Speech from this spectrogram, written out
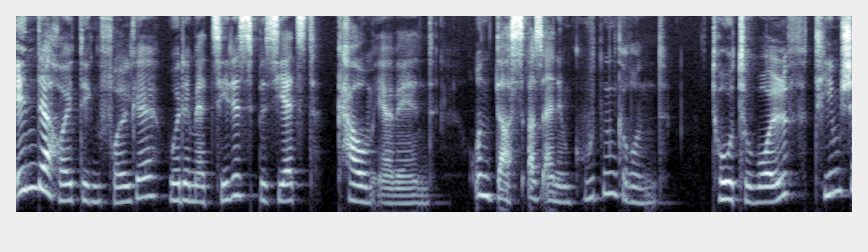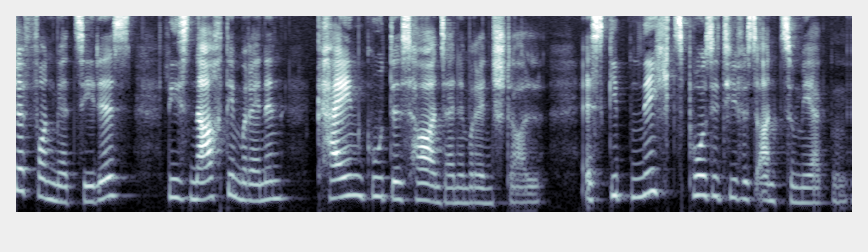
In der heutigen Folge wurde Mercedes bis jetzt kaum erwähnt und das aus einem guten Grund. Toto Wolf, Teamchef von Mercedes, ließ nach dem Rennen kein gutes Haar an seinem Rennstall. Es gibt nichts Positives anzumerken.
